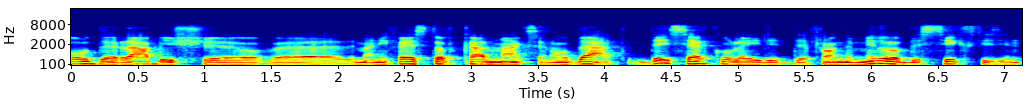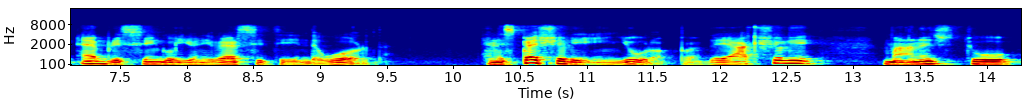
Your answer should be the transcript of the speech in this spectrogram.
all the rubbish of uh, the manifesto of Karl Marx and all that, they circulated from the middle of the 60s in every single university in the world, and especially in Europe. They actually managed to,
